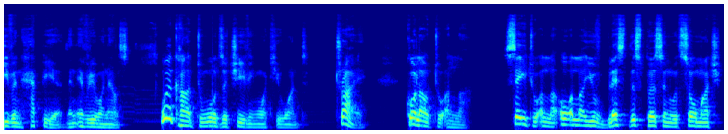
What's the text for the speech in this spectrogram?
even happier than everyone else. Work hard towards achieving what you want. Try. Call out to Allah. Say to Allah, Oh Allah, you've blessed this person with so much.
